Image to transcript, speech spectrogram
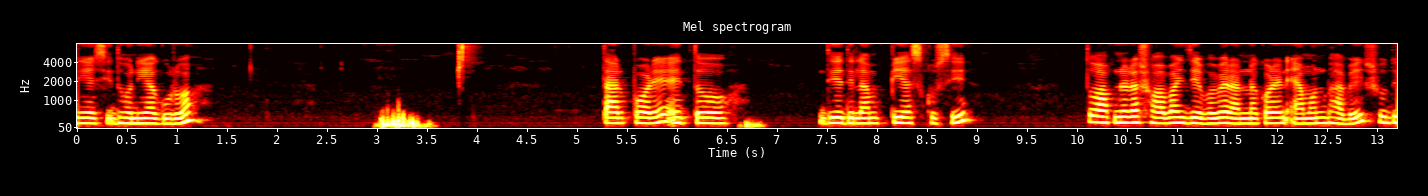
নিয়েছি ধনিয়া গুঁড়ো। তারপরে এই তো দিয়ে দিলাম পেঁয়াজ কুচি। তো আপনারা সবাই যেভাবে রান্না করেন এমনভাবে, শুধু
